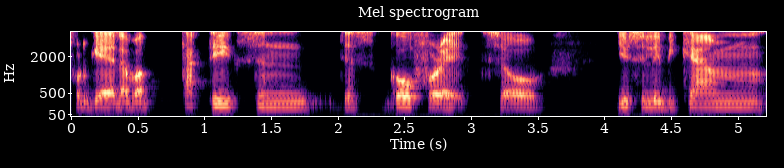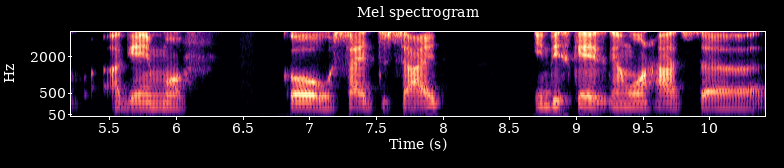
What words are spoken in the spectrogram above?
forget about tactics and just go for it. So usually become a game of go side to side. In this case, Gangwon has uh,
